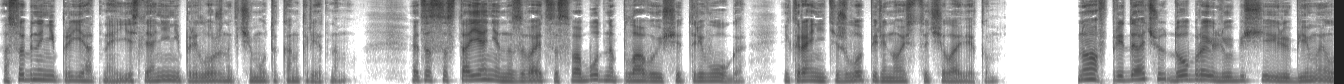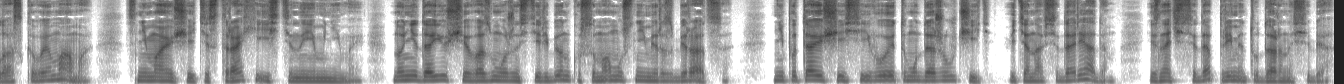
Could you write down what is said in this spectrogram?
Особенно неприятные, если они не приложены к чему-то конкретному. Это состояние называется свободно плавающая тревога и крайне тяжело переносится человеком. Ну а в придачу добрая, любящая и любимая ласковая мама, снимающая эти страхи истинные и мнимые, но не дающая возможности ребенку самому с ними разбираться, не пытающаяся его этому даже учить, ведь она всегда рядом и значит всегда примет удар на себя.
